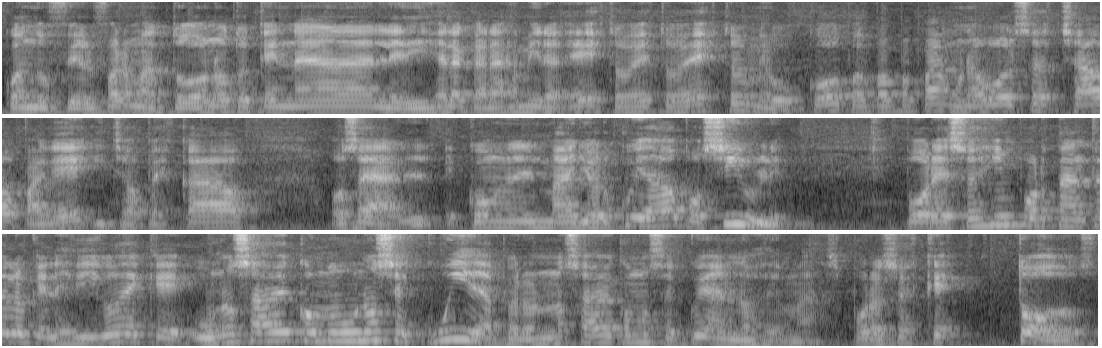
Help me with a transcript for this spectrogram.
Cuando fui al farmatodo no toqué nada, le dije a la caraja, mira, esto, esto, esto, me buscó, pa, pa, pa, pa, una bolsa, chao, pagué y chao pescado. O sea, con el mayor cuidado posible. Por eso es importante lo que les digo de que uno sabe cómo uno se cuida, pero no sabe cómo se cuidan los demás. Por eso es que todos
